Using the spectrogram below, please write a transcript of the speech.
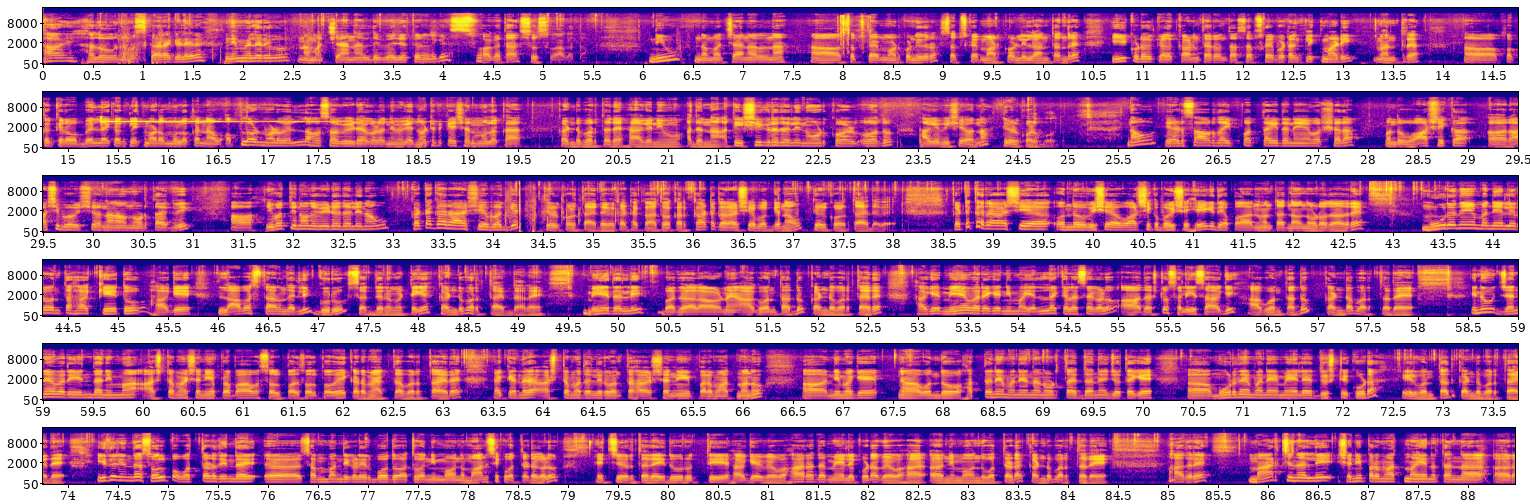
Hi, hello, ನಮಸ್ಕಾರ ಗೆಳೆಯರೆ. ನಿಮ್ಮೆಲ್ಲರಿಗೂ ನಮ್ಮ ಚಾನಲ್ ದಿವ್ಯ ಜೊತೆಗೆ ಸ್ವಾಗತ, ಸುಸ್ವಾಗತ. ನೀವು ನಮ್ಮ ಚಾನಲ್ನ ಸಬ್ಸ್ಕ್ರೈಬ್ ಮಾಡ್ಕೊಂಡಿದ್ರು ಸಬ್ಸ್ಕ್ರೈಬ್ ಮಾಡ್ಕೊಳ್ಳಿಲ್ಲ ಅಂತಂದರೆ ಈ ಕೂಡಲು ಕೆಳಗೆ ಕಾಣ್ತಾ ಇರುವಂಥ ಸಬ್ಸ್ಕ್ರೈಬ್ ಬಟನ್ ಕ್ಲಿಕ್ ಮಾಡಿ. ನಂತರ ಪಕ್ಕಕ್ಕಿರೋ ಬೆಲ್ ಐಕನ್ ಕ್ಲಿಕ್ ಮಾಡೋ ಮೂಲಕ ನಾವು ಅಪ್ಲೋಡ್ ಮಾಡುವ ಎಲ್ಲ ಹೊಸ ವೀಡಿಯೋಗಳು ನಿಮಗೆ ನೋಟಿಫಿಕೇಷನ್ ಮೂಲಕ ಕಂಡು ಬರ್ತದೆ. ಹಾಗೆ ನೀವು ಅದನ್ನು ಅತಿ ಶೀಘ್ರದಲ್ಲಿ ನೋಡ್ಕೊಳ್ಬೋದು, ಹಾಗೆ ವಿಷಯವನ್ನು ತಿಳ್ಕೊಳ್ಬೋದು. ನಾವು ಎರಡು ಸಾವಿರದ ಇಪ್ಪತ್ತೈದನೇ ವರ್ಷದ ಒಂದು ವಾರ್ಷಿಕ ರಾಶಿ ಭವಿಷ್ಯವನ್ನು ನಾವು ನೋಡ್ತಾ ಇದ್ವಿ. ಇವತ್ತಿನ ಒಂದು ವಿಡಿಯೋದಲ್ಲಿ ನಾವು ಕಟಕ ರಾಶಿಯ ಬಗ್ಗೆ ತಿಳ್ಕೊಳ್ತಾ ಇದ್ದೇವೆ. ಕಟಕ ಅಥವಾ ಕರ್ಕಾಟಕ ರಾಶಿಯ ಬಗ್ಗೆ ನಾವು ತಿಳ್ಕೊಳ್ತಾ ಇದ್ದೇವೆ. ಕಟಕ ರಾಶಿಯ ಒಂದು ವಿಷಯ ವಾರ್ಷಿಕ ಭವಿಷ್ಯ ಹೇಗಿದೆಯಪ್ಪ ಅನ್ನುವಂಥದ್ದು ನಾವು ನೋಡೋದಾದರೆ ಮೂರನೇ ಮನೆಯಲ್ಲಿರುವಂತಹ ಕೇತು ಹಾಗೆ ಲಾಭಸ್ಥಾನದಲ್ಲಿ ಗುರು ಸದ್ಯದ ಮಟ್ಟಿಗೆ ಕಂಡು ಬರ್ತಾ ಇದ್ದಾನೆ. ಮೇದಲ್ಲಿ ಬದಲಾವಣೆ ಆಗುವಂಥದ್ದು ಕಂಡು ಬರ್ತಾ ಇದೆ. ಹಾಗೆ ಮೇವರೆಗೆ ನಿಮ್ಮ ಎಲ್ಲ ಕೆಲಸಗಳು ಆದಷ್ಟು ಸಲೀಸಾಗಿ ಆಗುವಂಥದ್ದು ಕಂಡು ಬರ್ತದೆ ಇನ್ನು ಜನವರಿಯಿಂದ ನಿಮ್ಮ ಅಷ್ಟಮ ಶನಿಯ ಪ್ರಭಾವ ಸ್ವಲ್ಪ ಸ್ವಲ್ಪವೇ ಕಡಿಮೆ ಆಗ್ತಾ ಬರ್ತಾ ಇದೆ. ಯಾಕೆಂದರೆ ಅಷ್ಟಮದಲ್ಲಿರುವಂತಹ ಶನಿ ಪರಮಾತ್ಮನು ನಿಮಗೆ ಒಂದು ಹತ್ತನೇ ಮನೆಯನ್ನು ನೋಡ್ತಾ ಇದ್ದಾನೆ. ಜೊತೆಗೆ ಮೂರನೇ ಮನೆ ಮೇಲೆ ದೃಷ್ಟಿ ಕೂಡ ಇರುವಂಥದ್ದು ಕಂಡು ಬರ್ತಾ ಇದೆ. ಇದರಿಂದ ಸ್ವಲ್ಪ ಒತ್ತಡದಿಂದ ಸಂಬಂಧಿಗಳಿರ್ಬೋದು ಅಥವಾ ನಿಮ್ಮ ಒಂದು ಮಾನಸಿಕ ಒತ್ತಡಗಳು ಹೆಚ್ಚು ಇರ್ತದೆ. ಇದು ವೃತ್ತಿ ಹಾಗೆ ವ್ಯವಹಾರದ ಮೇಲೆ ಕೂಡ ವ್ಯವಹಾರ ನಿಮ್ಮ ಒಂದು ಒತ್ತಡ ಕಂಡು ಬರ್ತದೆ. ಆದರೆ ಮಾರ್ಚ್ನಲ್ಲಿ ಶನಿ ಪರಮಾತ್ಮ ಏನು ತನ್ನ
